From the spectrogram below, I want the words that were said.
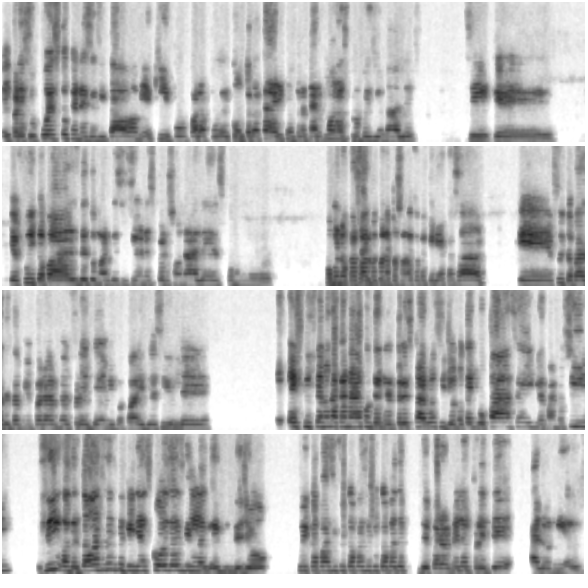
el presupuesto que necesitaba mi equipo para poder contratar y contratar más profesionales, sí, que, que fui capaz de tomar decisiones personales como, como no casarme con la persona que me quería casar, que fui capaz de también pararme al frente de mi papá y decirle, es que usted no saca nada con tener tres carros y yo no tengo pase y mi hermano sí. Sí, o sea, todas esas pequeñas cosas en, las, en donde yo fui capaz y fui capaz y fui capaz de, de pararme al frente a los miedos.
